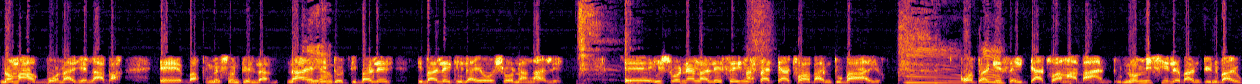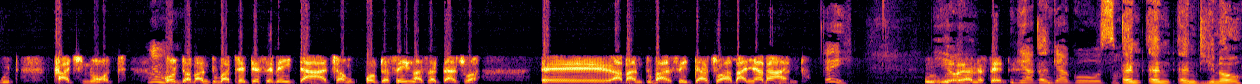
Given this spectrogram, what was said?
noma akubona ke laba eh baphume esontweni lami. Naye indoda ibale ibalekile ayoshona ngale. Eh ishone ngale seyingasatathwa abantu bayo. Mm. kodwa ke seyitathwa ngabantu. Noma ishile ebantwini bayo ukuthi touch not. Kodwa abantu baphethe sebeyitatsha kodwa seyingasatathwa eh abantu ba seyitathwa abanye abantu hey You- you yo, understand ngiya- ngiyakuzwa And and and you know,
